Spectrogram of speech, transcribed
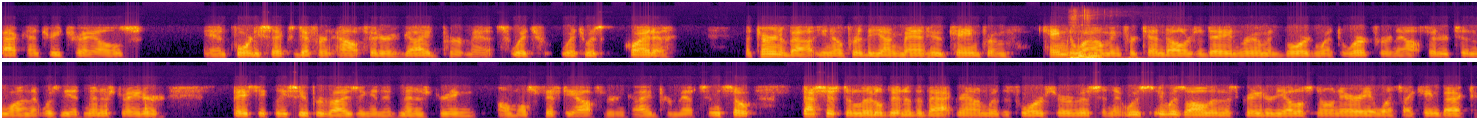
backcountry trails, and 46 different outfitter and guide permits, which which was quite a a turnabout, you know, for the young man who came from came to mm-hmm. Wyoming for ten dollars a day in room and board and went to work for an outfitter to the one that was the administrator, basically supervising and administering almost 50 outfitter and guide permits. And so that's just a little bit of the background with the Forest Service, and it was it was all in this greater Yellowstone area. Once I came back to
